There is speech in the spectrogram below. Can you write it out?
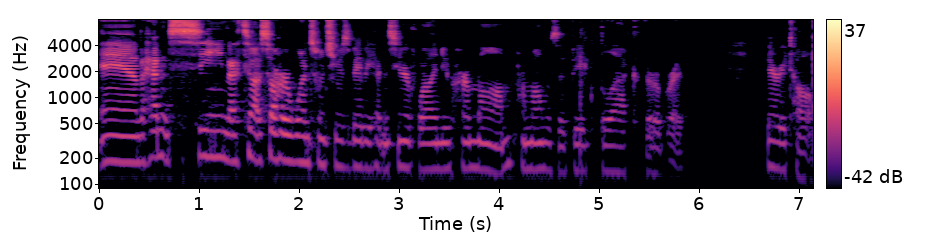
And I hadn't seen, I saw her once when she was a baby. I hadn't seen her for a while. I knew her mom. Her mom was a big black thoroughbred, very tall.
